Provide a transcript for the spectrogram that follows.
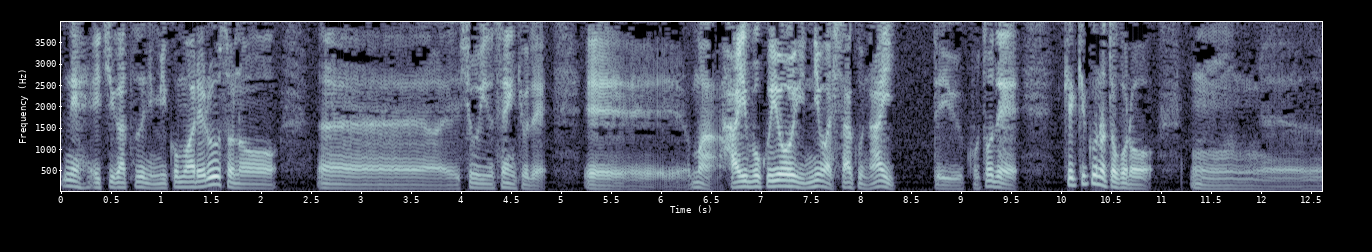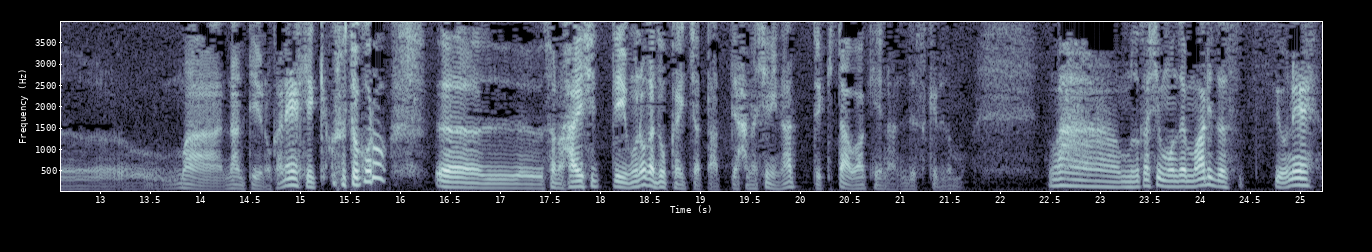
ね、1月に見込まれる、その、えー、衆院選挙で、えー、まあ、敗北要因にはしたくないっていうことで、結局のところ、うーん、まあ、なんていうのかね、結局のところ、その廃止っていうものがどっか行っちゃったって話になってきたわけなんですけれども。まあ、難しい問題もありですよね。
